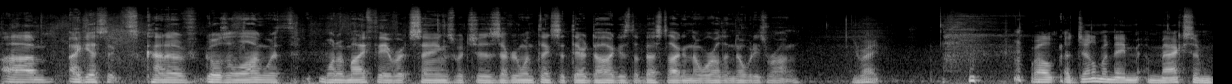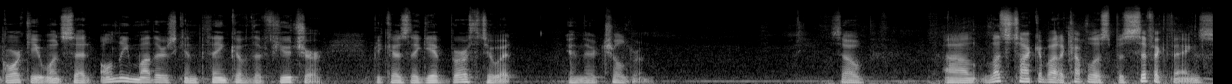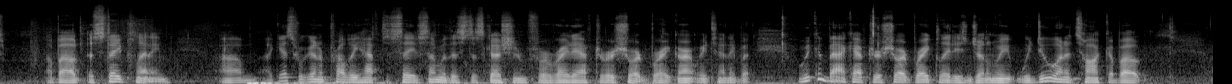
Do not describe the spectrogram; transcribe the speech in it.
Um, I guess it kind of goes along with one of my favorite sayings, which is everyone thinks that their dog is the best dog in the world, and nobody's wrong. You're right. well, a gentleman named Maxim Gorky once said, Only mothers can think of the future because they give birth to it in their children. So uh, let's talk about a couple of specific things about estate planning. Um, I guess we're going to probably have to save some of this discussion for right after a short break, aren't we, Tenney? But when we come back after a short break, ladies and gentlemen, we, we do want to talk about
